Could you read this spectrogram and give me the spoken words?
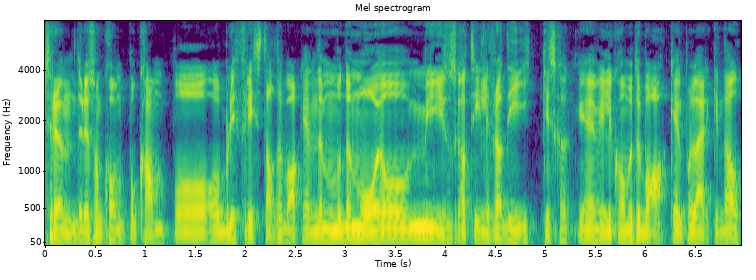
trøndere som kom på kamp og, og blir frista tilbake igjen. Det, det må jo mye som skal til for at de ikke skal ville komme tilbake igjen på Lerkendal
